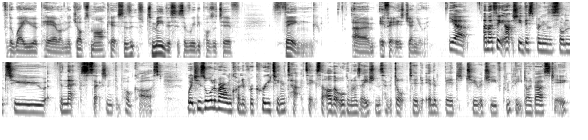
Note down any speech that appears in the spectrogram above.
for the way you appear on the jobs market. So, th- to me, this is a really positive thing um, if it is genuine. Yeah, and I think actually this brings us on to the next section of the podcast, which is all around kind of recruiting tactics that other organisations have adopted in a bid to achieve complete diversity.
